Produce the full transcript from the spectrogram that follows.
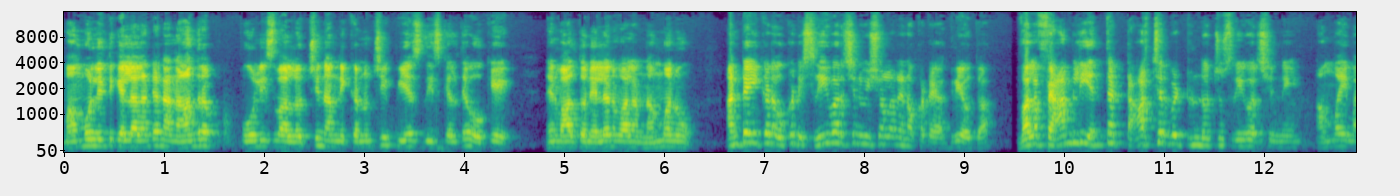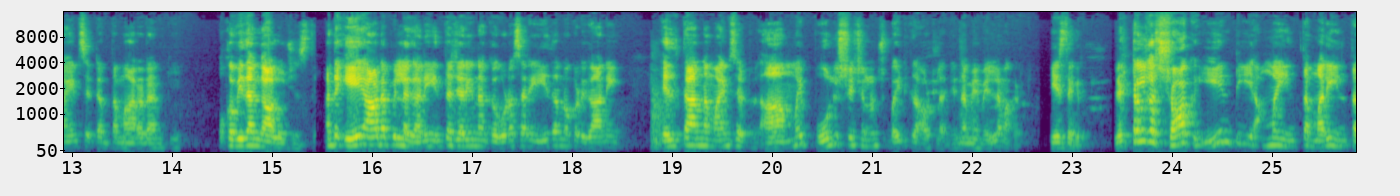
మా అమ్మోళ్ళ ఇంటికి వెళ్ళాలంటే నన్ను ఆంధ్ర పోలీస్ వాళ్ళు వచ్చి నన్ను ఇక్కడ నుంచి పిఎస్ తీసుకెళ్తే ఓకే. నేను వాళ్ళతో వెళ్ళను వాళ్ళని నమ్మను. అంటే ఇక్కడ ఒకటి శ్రీవర్షిని విషయంలో నేను ఒకటి అగ్రి అవుతా. వాళ్ళ ఫ్యామిలీ ఎంత టార్చర్ పెట్టుండొచ్చు శ్రీవర్షిని అమ్మాయి మైండ్ సెట్ అంతా మారడానికి? ఒక విధంగా ఆలోచిస్తే. అంటే ఏ ఆడపిల్ల కానీ ఇంత జరిగినాక కూడా సరే ఏదన్నా ఒకటి కానీ వెళ్తా అన్న మైండ్ సెట్ ఆ అమ్మాయి పోలీస్ స్టేషన్ నుంచి బయటకు రావట్లేదు. నిన్న మేము వెళ్ళాం అక్కడ కేసు దగ్గర లిటరల్గా షాక్ ఏంటి అమ్మాయి ఇంత మరి ఇంత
